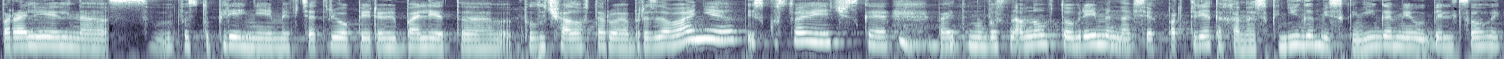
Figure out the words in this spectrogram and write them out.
параллельно с выступлениями в театре оперы и балета получала второе образование искусствоведческое. Mm-hmm. Поэтому в основном в то время на всех портретах она с книгами, с книгами у Бельцовой.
